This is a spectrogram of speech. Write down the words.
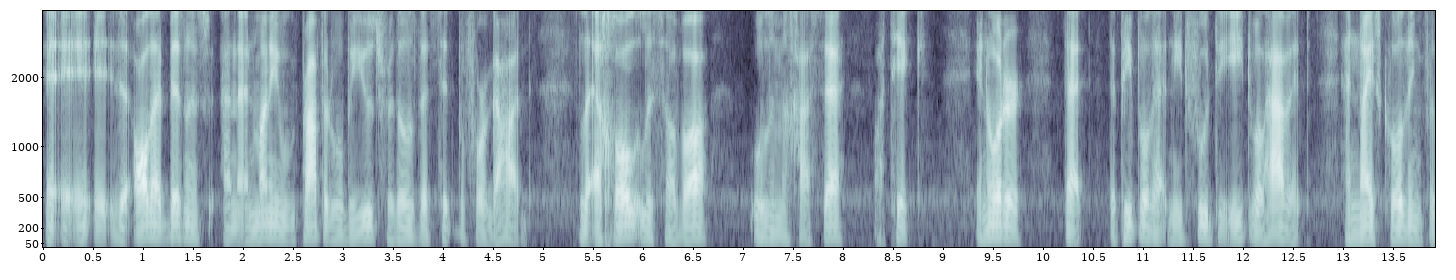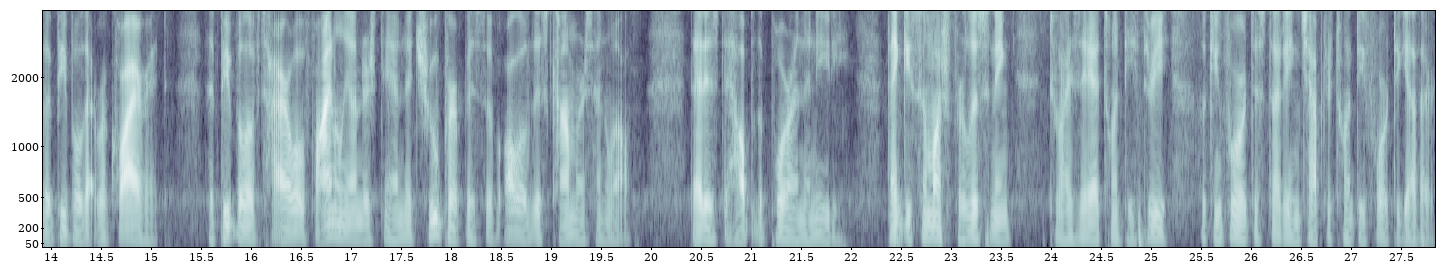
it, it, it, all that business and, and money and profit will be used for those that sit before God. In order that the people that need food to eat will have it, and nice clothing for the people that require it. The people of Tyre will finally understand the true purpose of all of this commerce and wealth that is to help the poor and the needy. Thank you so much for listening to Isaiah 23. Looking forward to studying chapter 24 together.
